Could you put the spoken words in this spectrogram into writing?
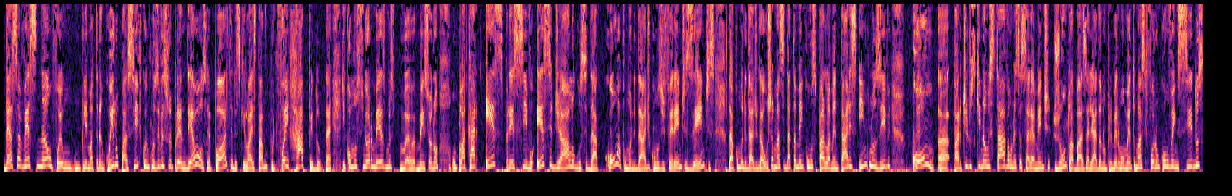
Dessa vez não, foi um, um clima tranquilo, pacífico, inclusive surpreendeu aos repórteres que lá estavam, porque foi rápido, né? E como o senhor mesmo uh, mencionou, um placar expressivo. Esse diálogo se dá com a comunidade, com os diferentes entes da comunidade gaúcha, mas se dá também com os parlamentares, inclusive com uh, partidos que não estavam necessariamente junto à base aliada no primeiro momento, mas que foram convencidos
